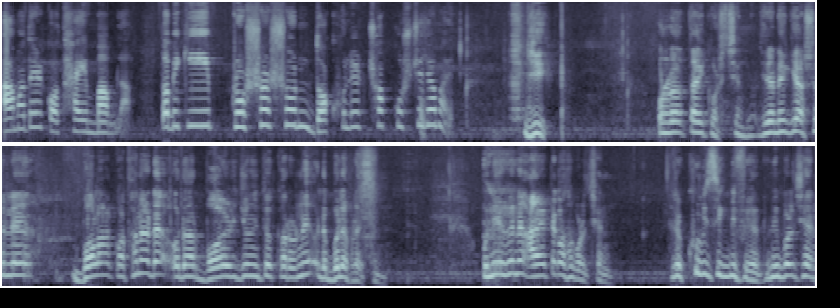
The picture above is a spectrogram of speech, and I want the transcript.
আমাদের কথায় মামলা। তবে কি প্রশাসন দখলের ছক কষছে জামায়াত? জি। ওনারা তাই করছেন। যেটা নাকি আসলে বলার কথা না ওটা ওনার বয়সজনিত কারণে ওটা বলে ফেলেছেন। উনি এখানে আরেকটা কথা বলছেন সেটা খুবই সিগনিফিকেন্ট উনি বলছেন,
